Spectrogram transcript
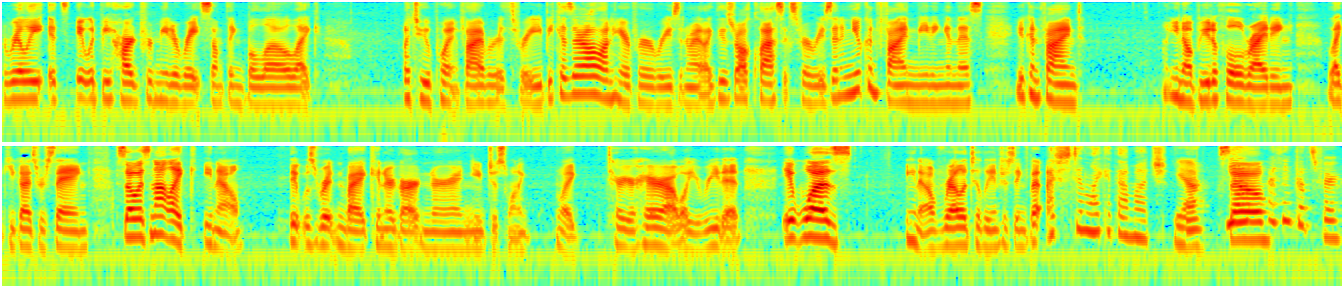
really it's it would be hard for me to rate something below like a 2.5 or a 3 because they're all on here for a reason right? Like these are all classics for a reason. And you can find meaning in this. You can find you know, beautiful writing, like you guys were saying. So it's not like, you know, it was written by a kindergartner and you just want to, like, tear your hair out while you read it. It was, you know, relatively interesting, but I just didn't like it that much. Yeah. So- yeah, I think that's fair.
